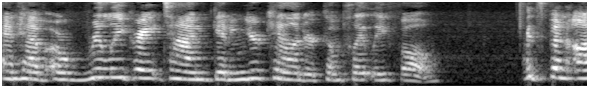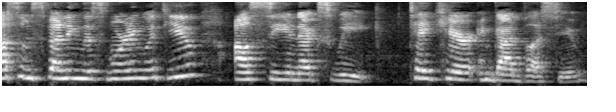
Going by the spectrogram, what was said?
and have a really great time getting your calendar completely full. It's been awesome spending this morning with you. I'll see you next week. Take care and God bless you.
